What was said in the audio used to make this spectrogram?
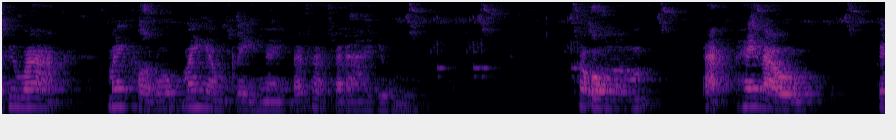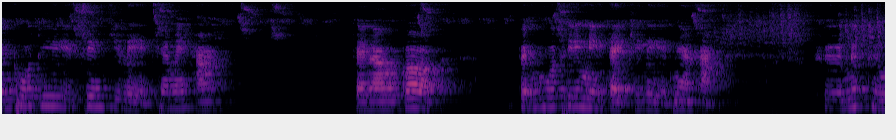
ชื่อว่าไม่เคารพไม่ยำเกรงในพระศาสดาอยู่ พระองค์ตัดให้เราเป็นผู้ที่สิ้นกิเลสใช่ไหมคะ แต่เราก็เป็นผู้ที่มีแต่กิเลสเนี่ยค่ะ คือนึกถึง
